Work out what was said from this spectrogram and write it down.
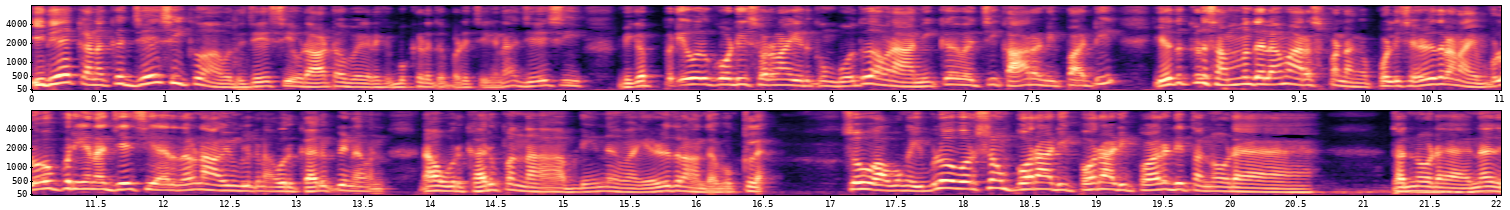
இதே கணக்கு ஜேசிக்கும் ஆகுது. ஜேசியோட ஆட்டோபயோகிராஃபி புக் எடுத்து படிச்சிங்கன்னா ஜேசி மிகப்பெரிய ஒரு கோடீஸ்வரனாக இருக்கும்போது அவனை நிற்க வச்சு காரை நிப்பாட்டி எதுக்குன்னு சம்மந்தம் இல்லாமல் அரெஸ்ட் பண்ணாங்க. போலீஸ் எழுதுகிறான் நான் எவ்வளோ பெரிய நான் ஜேசியாக இருந்தாலும் நான் இவங்களுக்கு நான் ஒரு கருப்பினவன் நான் ஒரு கருப்பன் தான் அப்படின்னு அவன் எழுதுகிறான் அந்த புக்கில் ஸோ அவங்க இவ்வளோ வருஷம் போராடி போராடி போராடி தன்னோட தன்னோட என்னது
